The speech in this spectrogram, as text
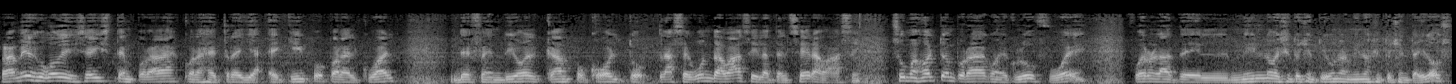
Ramírez jugó 16 temporadas con las Estrellas, equipo para el cual defendió el campo corto, la segunda base y la tercera base. Su mejor temporada con el club fue fueron las del 1981 al 1982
